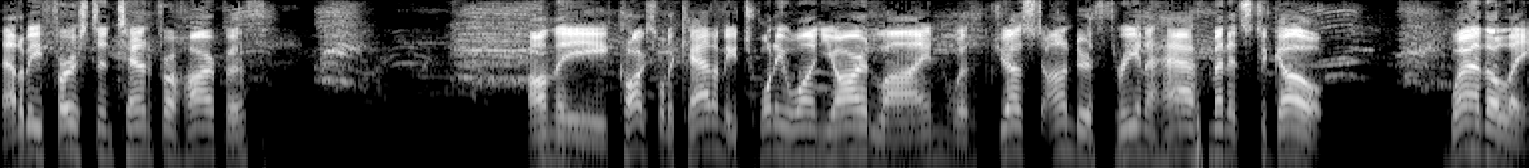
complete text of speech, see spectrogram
That'll be first and ten for Harpeth on the Clarksville Academy 21 yard line with just under three and a half minutes to go. Weatherly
